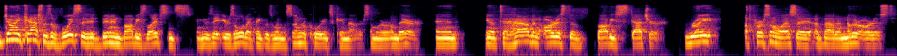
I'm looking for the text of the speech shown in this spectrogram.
Johnny Cash was a voice that had been in Bobby's life since he was eight years old. I think was when the Sun recordings came out, or somewhere around there. And you know, to have an artist of Bobby's stature write a personal essay about another artist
